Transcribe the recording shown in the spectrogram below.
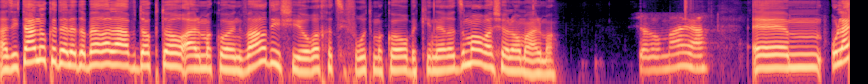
אז איתנו כדי לדבר עליו דוקטור עלמה כהן ורדי, שהיא עורכת ספרות מקור בכנרת זמורה. שלום עלמה. שלום, מאיה. Um, אולי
